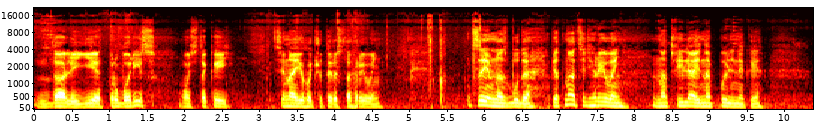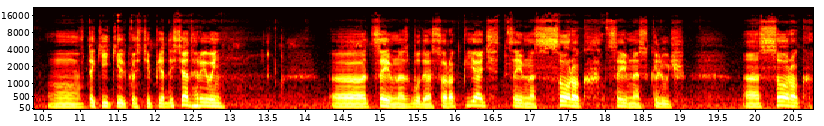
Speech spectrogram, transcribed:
Далі є труборіз. Ось такий. Ціна його 400 гривень. Цей в нас буде 15 гривень. Надфіля і напильники в такій кількості 50 гривень. Е, Цей в нас буде 45, цей в нас 40, цей в нас ключ е, 40.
